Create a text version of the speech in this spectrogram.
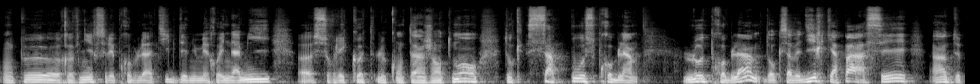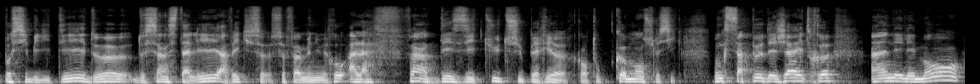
On peut revenir sur les problématiques des numéros inamis, euh, sur les cotes, le contingentement. Donc ça pose problème. L'autre problème, donc ça veut dire qu'il n'y a pas assez hein, de possibilités de, de s'installer avec ce, ce fameux numéro à la fin des études supérieures, quand on commence le cycle. Donc ça peut déjà être un élément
